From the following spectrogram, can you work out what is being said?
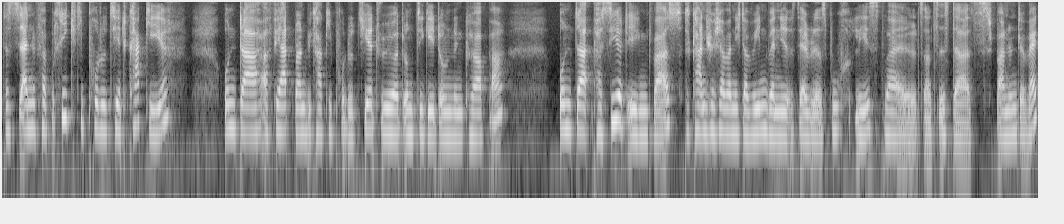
Das ist eine Fabrik, die produziert Kaki. Und da erfährt man, wie Kaki produziert wird und sie geht um den Körper. Und da passiert irgendwas. Das kann ich euch aber nicht erwähnen, wenn ihr selber das Buch lest, weil sonst ist das Spannende weg.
